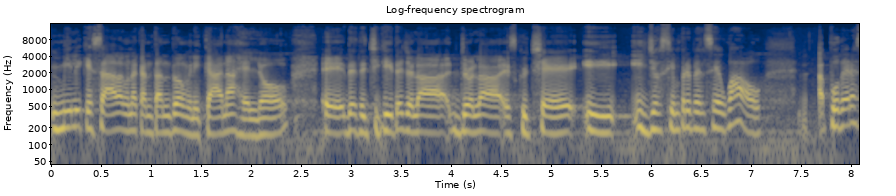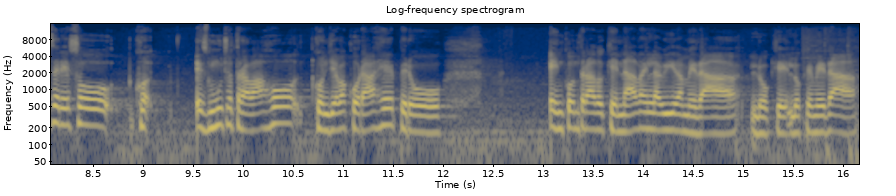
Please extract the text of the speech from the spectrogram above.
Mili Quesada, una cantante dominicana, hello. Eh, desde chiquita yo la, yo la escuché y, y yo siempre pensé, wow, poder hacer eso es mucho trabajo, conlleva coraje, pero he encontrado que nada en la vida me da lo que, lo que me da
